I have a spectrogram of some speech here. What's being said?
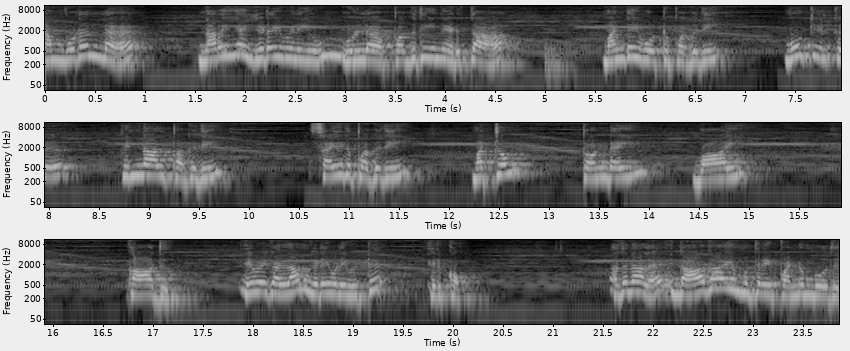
நம் உடலில் நிறைய இடைவெளி உள்ள பகுதின்னு எடுத்தால் மண்டை ஓட்டு பகுதி மூக்கிற்கு பின்னால் பகுதி சைடு பகுதி மற்றும் தொண்டை வாய் காது இவைகள்லாம் இடைவெளி விட்டு இருக்கும். அதனால் இந்த ஆகாய முத்திரை பண்ணும்போது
